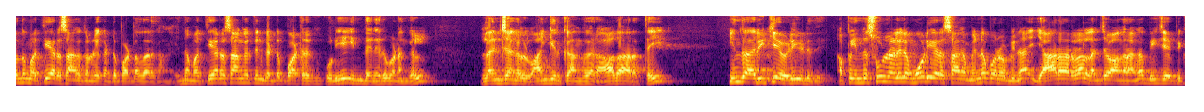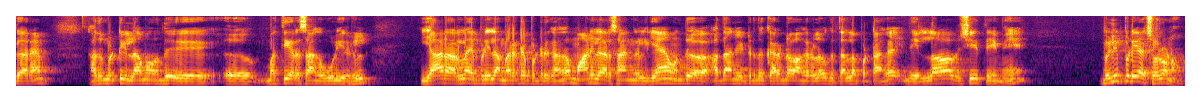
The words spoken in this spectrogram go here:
வந்து மத்திய அரசாங்கத்தினுடைய கட்டுப்பாட்டாக தான் இருக்காங்க. இந்த மத்திய அரசாங்கத்தின் கட்டுப்பாட்டில் இருக்கக்கூடிய இந்த நிறுவனங்கள் லஞ்சங்கள் வாங்கியிருக்காங்கிற ஆதாரத்தை இந்த அறிக்கையை வெளியிடுது. அப்போ இந்த சூழ்நிலையில் மோடி அரசாங்கம் என்ன பண்ணும் அப்படின்னா யார் யாரெல்லாம் லஞ்சம் வாங்குறாங்க பிஜேபிக்காரன் அது மட்டும் இல்லாமல் வந்து மத்திய அரசாங்க ஊழியர்கள் யார் யாரெல்லாம் எப்படிலாம் மிரட்டப்பட்டிருக்காங்க மாநில அரசாங்கங்கள் ஏன் வந்து அதானிட்டு இருந்து கரண்ட் வாங்குற அளவுக்கு தள்ளப்பட்டாங்க இந்த எல்லா விஷயத்தையுமே வெளிப்படையாக சொல்லணும்.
